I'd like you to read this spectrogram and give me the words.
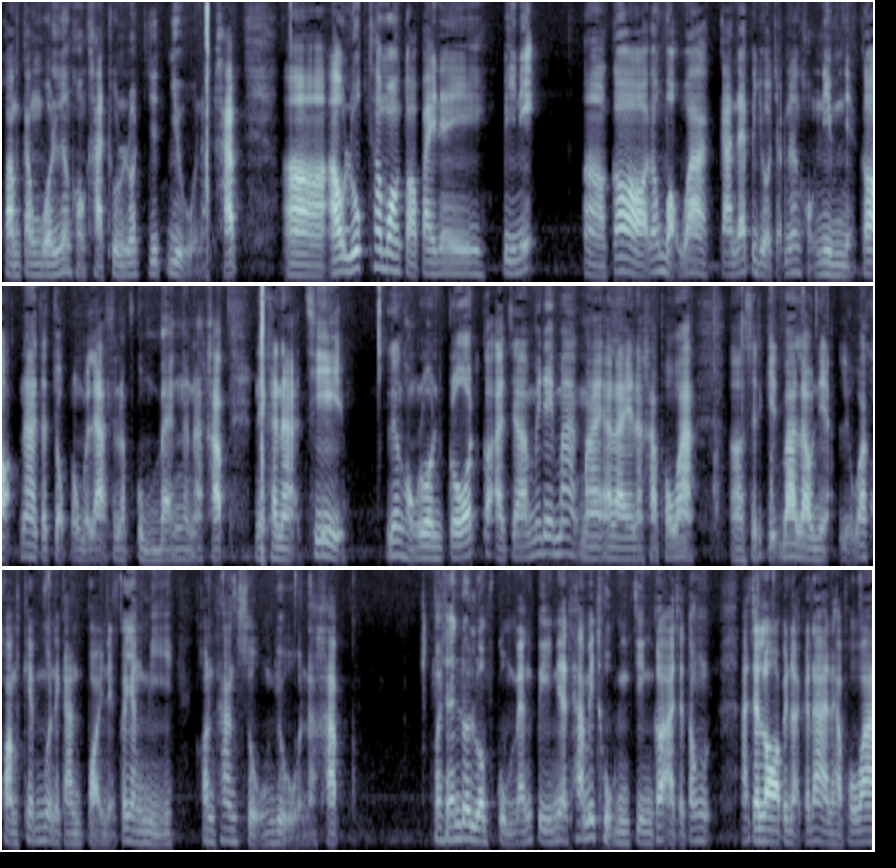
ความกังวลเรื่องของขาดทุนรถยึดอยู่นะครับ outlook ถ้ามองต่อไปในปีนี้ ก็ต้องบอกว่าการได้ประโยชน์จากเรื่องของ NIM เนี่ยก็น่าจะจบลงไปแล้วสำหรับกลุ่มแบงก์นะครับ ในขณะที่เรื่องของ loan growth ก็อาจจะไม่ได้มากมายอะไรนะครับเพราะว่าเศรษฐกิจบ้านเราเนี่ยหรือว่าความเข้มงวดในการปล่อยเนี่ยก็ยังมีค่อนข้างสูงอยู่นะครับเพราะฉะนั้นโดยรวมกลุ่มแบงก์ปีเนี่ยถ้าไม่ถูกจริง ๆ ก็อาจจะต้องอาจจะรอไปหน่อยก็ได้นะครับ เพราะว่า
